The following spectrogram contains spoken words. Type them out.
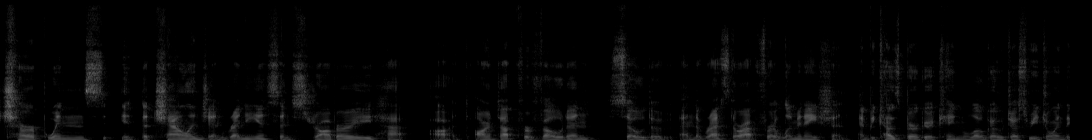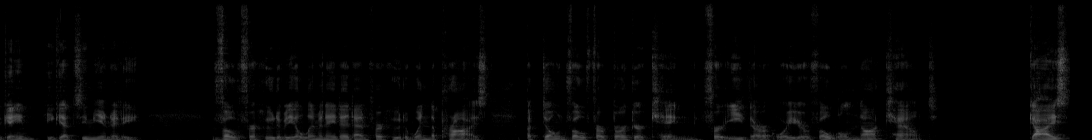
Chirp wins the challenge, and Rheneas and Strawberry ha- Uh, aren't up for voting. So the and the rest are up for elimination. And because Burger King logo just rejoined the game, he gets immunity. Vote for who to be eliminated and for who to win the prize, but don't vote for Burger King for either, or your vote will not count. Guys,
